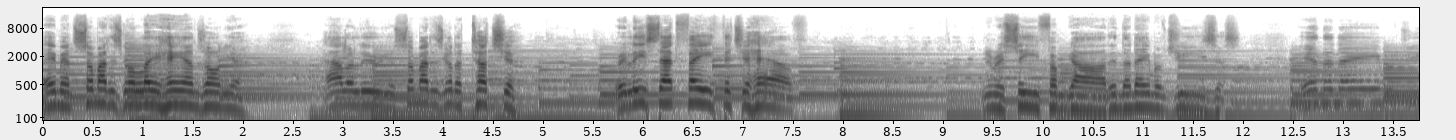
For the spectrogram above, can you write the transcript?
Amen. Somebody's going to lay hands on you. Hallelujah. Somebody's going to touch you. Release that faith that you have and receive from God in the name of Jesus. In the name of Jesus.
